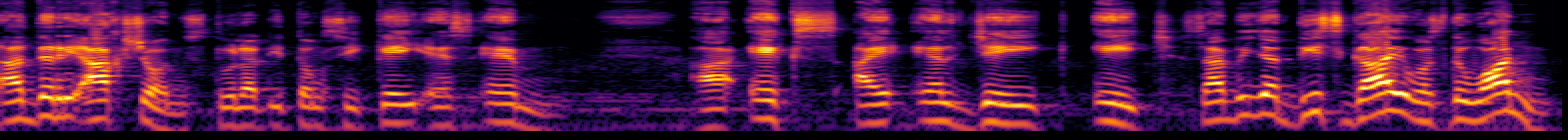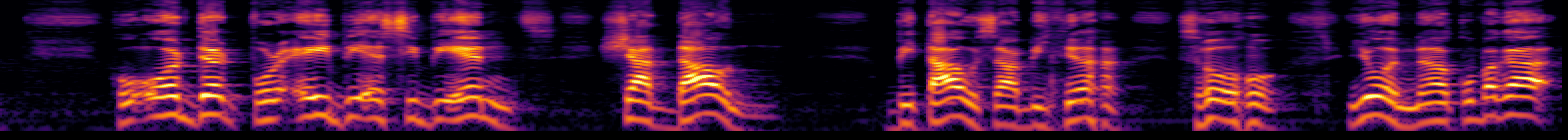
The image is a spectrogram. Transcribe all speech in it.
other reactions tulad itong si KSM uh, XILJH. Sabi niya this guy was the one who ordered for ABS-CBN shutdown. Bitaw, sabi niya. So, yun. Uh, kumbaga,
